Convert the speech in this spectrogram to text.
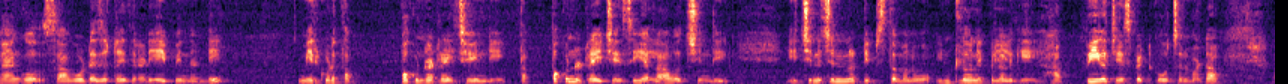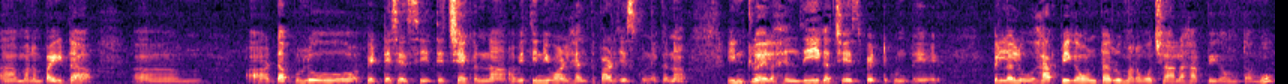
మ్యాంగో సాగో డెజర్ట్ అయితే రెడీ అయిపోయిందండి. మీరు కూడా తప్పకుండా ట్రై చేయండి. తప్పకుండా ట్రై చేసి ఎలా వచ్చింది? ఈ చిన్న చిన్న టిప్స్తో మనం ఇంట్లోనే పిల్లలకి హ్యాపీగా చేసి పెట్టుకోవచ్చు అనమాట మనం బయట డబ్బులు పెట్టేసేసి తెచ్చే కన్నా అవి తిని వాళ్ళు హెల్త్ పాడు చేసుకునే కన్నా ఇంట్లో ఇలా హెల్తీగా చేసి పెట్టుకుంటే పిల్లలు హ్యాపీగా ఉంటారు మనము చాలా హ్యాపీగా ఉంటాము.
